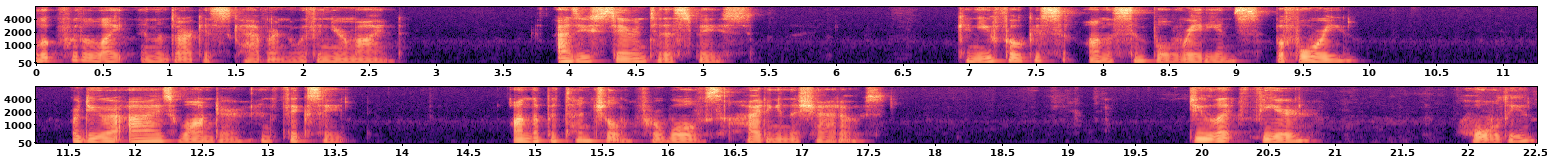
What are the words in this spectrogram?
Look for the light in the darkest cavern within your mind. As you stare into this space, can you focus on the simple radiance before you? Or do your eyes wander and fixate on the potential for wolves hiding in the shadows? Do you let fear hold you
